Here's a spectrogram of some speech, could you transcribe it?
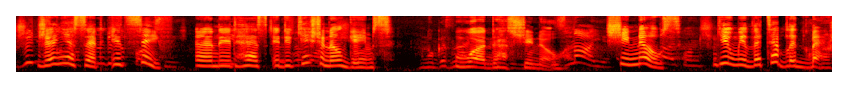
Zhenya said it's safe, and it has educational games. What does she know? She knows. Give me the tablet back.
